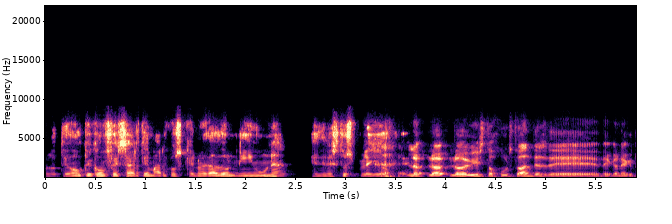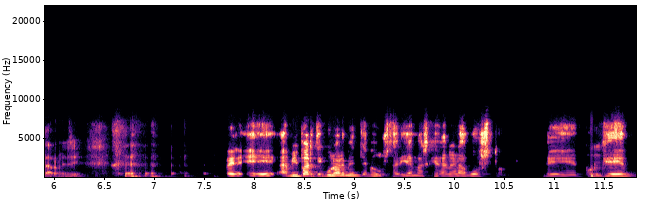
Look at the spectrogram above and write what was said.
Bueno, tengo que confesarte, Marcos, que no he dado ni una en estos playoffs. ¿eh? lo, he visto justo antes de, conectarme, sí. Eh, a, mí particularmente me gustaría más que ganar a Boston, porque, mm.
